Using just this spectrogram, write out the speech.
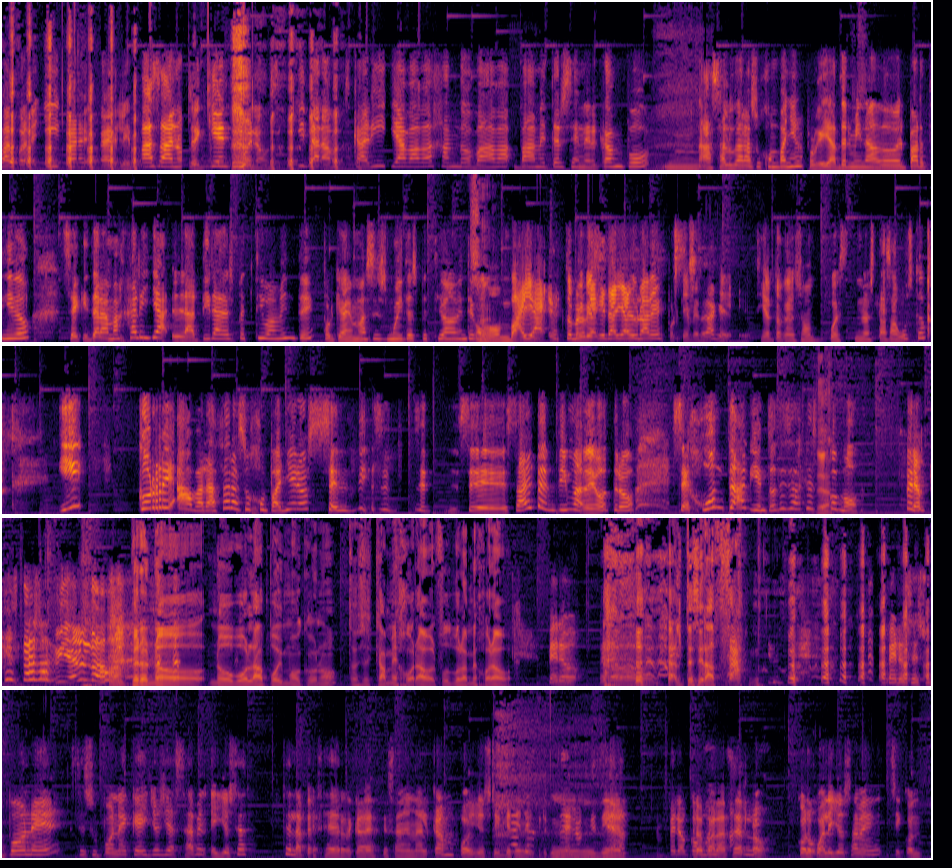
va por allí, va- le pasa a no sé quién. Bueno, se quita la mascarilla, va bajando, va, va, va a meterse en el campo mm, a saludar a sus compañeros porque ya ha terminado el partido. Se quita la mascarilla, la tira despectivamente, porque además es muy despectivamente, Sí. como vaya, esto me lo voy a quitar ya de una vez, porque es verdad que es cierto que son, pues no estás a gusto. Y corre a abrazar a sus compañeros, se, enci- se- se- se salta encima de otro, se juntan y entonces haces como, ¿pero qué estás haciendo? Pero no, no hubo lapo y moco, ¿no? Entonces es que ha mejorado, el fútbol ha mejorado. Pero, pero, Antes era ¡za! pero se supone, se supone que ellos ya saben, ellos se hacen la PCR cada vez que salen al campo, ellos sí que tienen dinero Pero para hacerlo. Con lo cual ellos saben si con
